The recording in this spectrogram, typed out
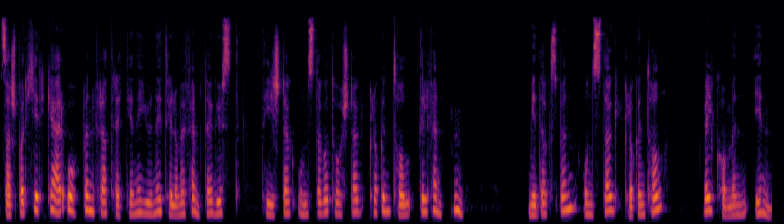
Sarpsborg kirke er åpen fra 30. juni til og med 5. august, tirsdag, onsdag og torsdag klokken 12 til 15. Middagsbønn onsdag klokken 12. Velkommen inn.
